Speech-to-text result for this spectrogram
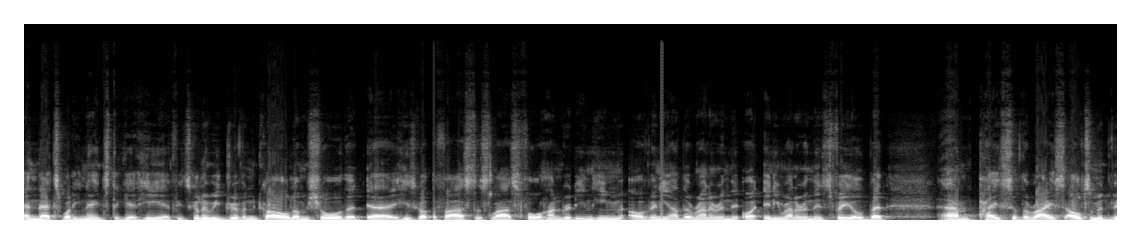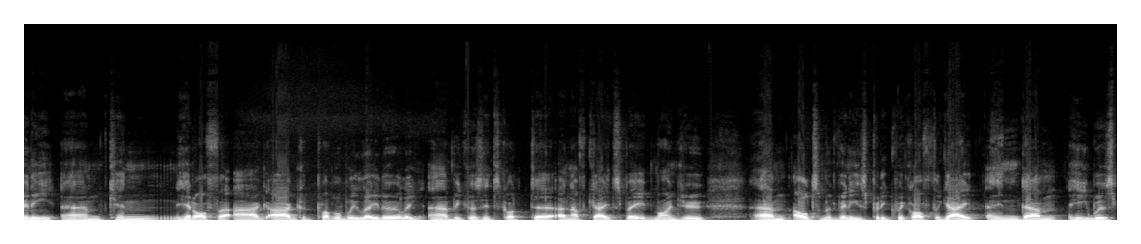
and that's what he needs to get here. If he's going to be driven cold, I'm sure that uh, he's got the fastest last 400 in him of any other runner in the any runner in this field. But um, pace of the race, Ultimate Vinny um, can head off for Arg. Arg could probably lead early uh, because it's got uh, enough gate speed, mind you. Um, Ultimate Vinny is pretty quick off the gate, and um, he was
